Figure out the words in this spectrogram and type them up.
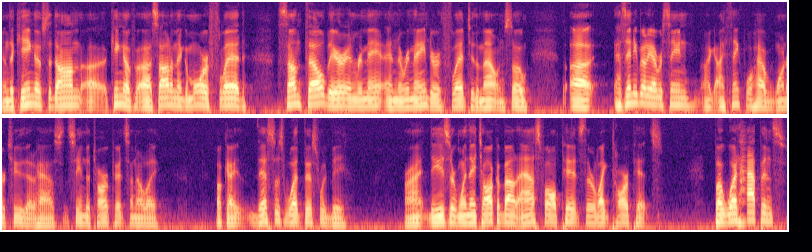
And the king of Sodom, uh, king of uh, Sodom and Gomorrah fled. Some fell there, and remain, and the remainder fled to the mountains. So, uh, has anybody ever seen? I, I, think we'll have one or two that has seen the tar pits in L.A. Okay, this is what this would be. All right, these are when they talk about asphalt pits, they're like tar pits. But what happens,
